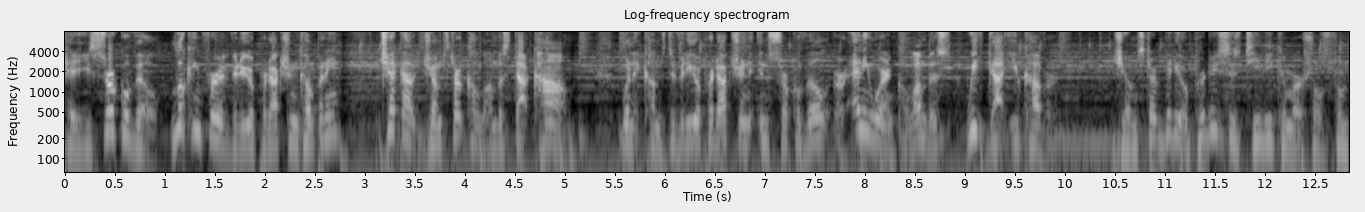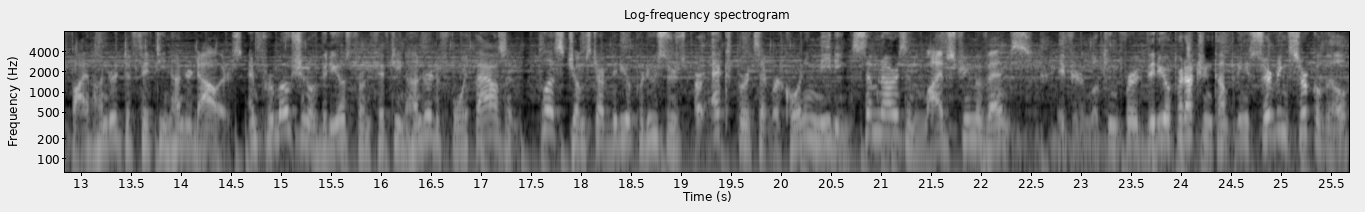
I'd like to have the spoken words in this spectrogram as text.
Hey Circleville, looking for a video production company? Check out jumpstartcolumbus.com. When it comes to video production in Circleville or anywhere in Columbus, we've got you covered. Jumpstart Video produces TV commercials from $500 to $1,500 and promotional videos from $1,500 to $4,000. Plus, Jumpstart Video producers are experts at recording meetings, seminars, and live stream events. If you're looking for a video production company serving Circleville,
